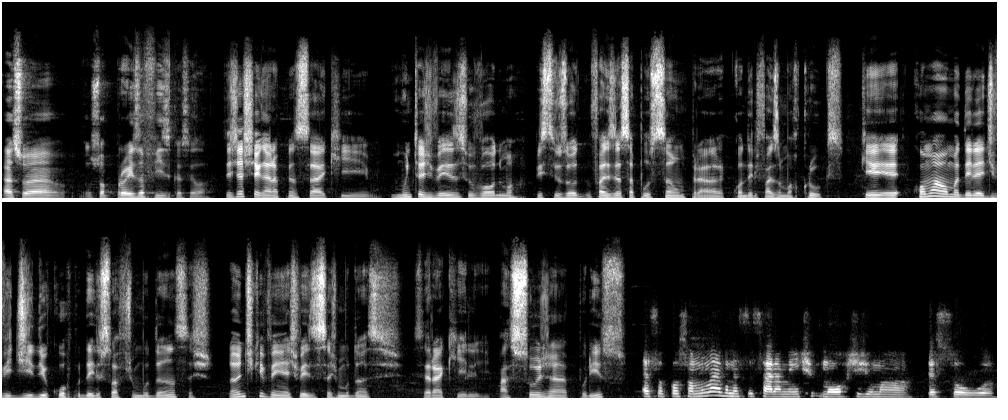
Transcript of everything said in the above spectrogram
a sua, a sua proeza física, sei lá. Vocês já chegaram a pensar que muitas vezes o Voldemort precisou fazer essa poção para quando ele faz o Horcrux? Porque como a alma dele é dividida e o corpo dele sofre mudanças, de onde que vem às vezes essas mudanças? Será que ele passou já por isso? Essa poção não leva necessariamente morte de uma pessoa.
